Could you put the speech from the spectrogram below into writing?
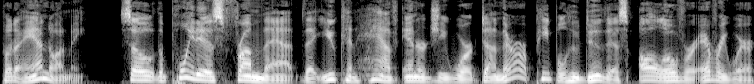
put a hand on me. So the point is from that that you can have energy work done. There are people who do this all over everywhere.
